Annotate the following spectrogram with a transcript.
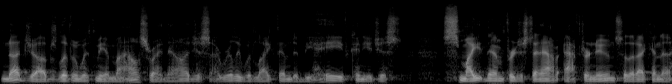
nut jobs living with me in my house right now. I just, I really would like them to behave. Can you just smite them for just an afternoon so that I can, uh,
